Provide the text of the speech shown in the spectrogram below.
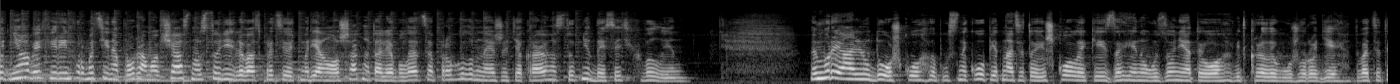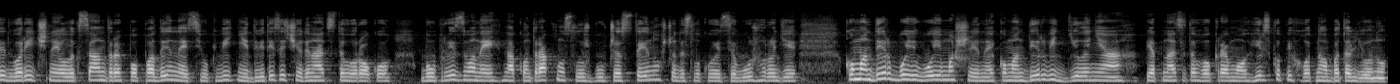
Доброго дня. В ефірі інформаційна програма «Вчасно». У студії для вас працюють Мар'яна Лошак, Наталія Болеца. Про головне життя краю наступні 10 хвилин. Меморіальну дошку випускнику 15-ї школи, який загинув у зоні АТО, відкрили в Ужгороді. 22-річний Олександр Попадинець у квітні 2011 року був призваний на контрактну службу в частину, що дислокується в Ужгороді. Командир бойової машини, командир відділення 15-го окремого гірсько-піхотного батальйону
